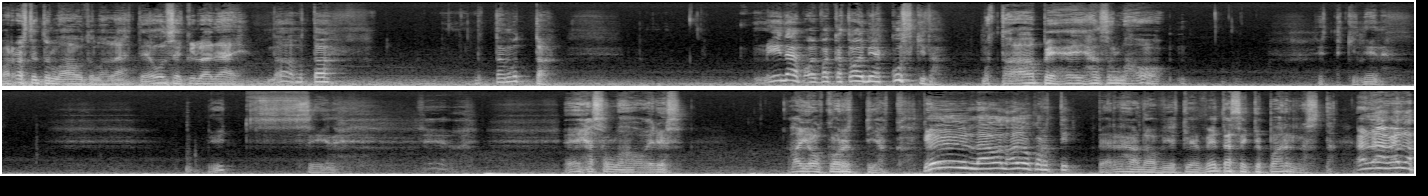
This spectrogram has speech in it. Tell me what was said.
varastetulla autolla lähteä, on se kyllä näin. No, mutta... Mutta, mutta... Minä voin vaikka toimia kuskina. Mutta Ape, eihän sulla oo. Hetkinen. Nyt siinä. Eihän sulla oo edes ajokorttiakaan. Kyllä on ajokortti. Perhana viekö, vetäsekö parrasta? Älä vedä!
